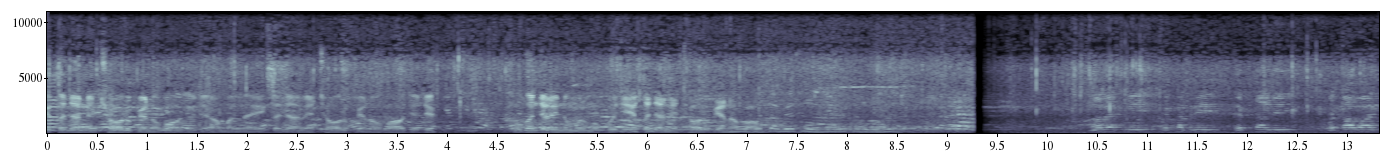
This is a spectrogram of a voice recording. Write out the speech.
એક હજાર ને છ રૂપિયાનો ભાવ છે. અમલને એક હજાર ને છ રૂપિયાનો ભાવ છે જે. ઓગણચાલીસ નંબર મૂકવો છે. એક હજાર ને છ રૂપિયાનો ભાવ. એકત્રીસ એકતાલીસ એકાવન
